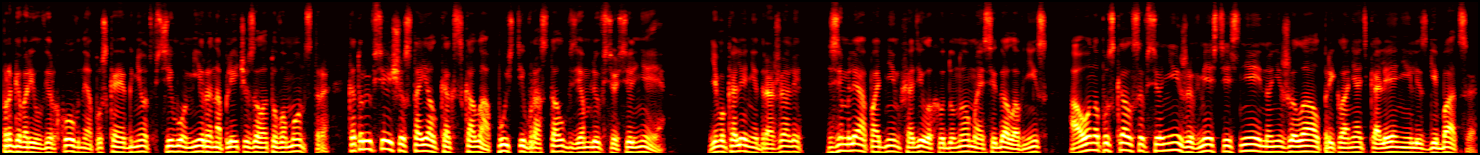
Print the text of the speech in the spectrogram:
Проговорил Верховный, опуская гнет всего мира на плечи золотого монстра, который все еще стоял как скала, пусть и врастал в землю все сильнее. Его колени дрожали, земля под ним ходила ходуном и оседала вниз, а он опускался все ниже вместе с ней, но не желал преклонять колени или сгибаться.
